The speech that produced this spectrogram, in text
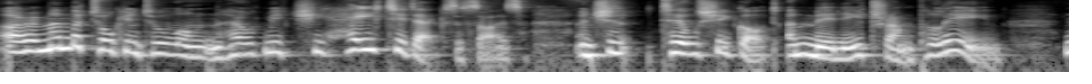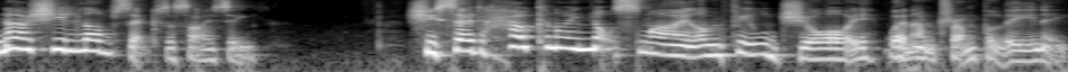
I remember talking to a woman who told me she hated exercise until she got a mini trampoline. Now she loves exercising. She said, How can I not smile and feel joy when I'm trampolining?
